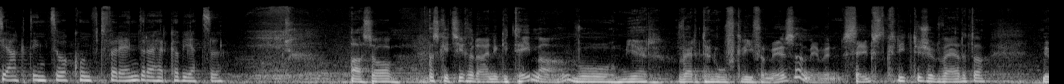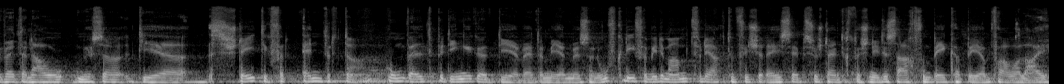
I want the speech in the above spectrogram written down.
die Jagd in Zukunft verändern, Herr Kavietzel? Also es gibt sicher einige Themen, wo wir werden aufgreifen müssen. Wir müssen selbstkritischer werden. Wir werden auch müssen die stetig veränderten Umweltbedingungen, die werden wir müssen aufgreifen mit dem Amt für Jagd und Fischerei. Selbstverständlich, das ist nicht eine Sache vom BKB und V allein.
